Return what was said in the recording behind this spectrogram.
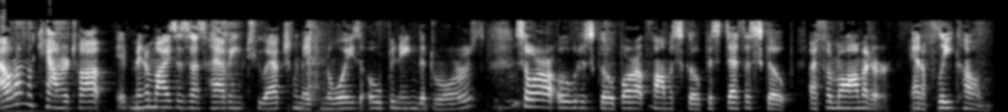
out on the countertop. It minimizes us having to actually make noise opening the drawers. Mm-hmm. So our otoscope, our ophthalmoscope, a stethoscope, a thermometer, and a flea comb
